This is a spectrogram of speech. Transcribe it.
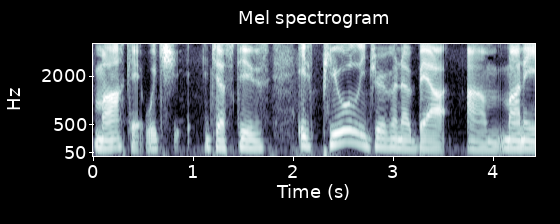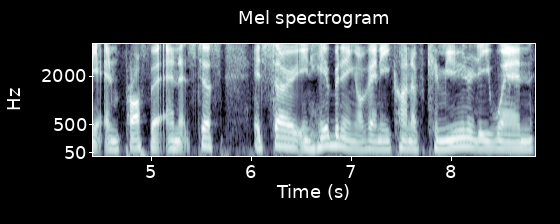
market, which just is is purely driven about um, money and profit, and it's just it's so inhibiting of any kind of community when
